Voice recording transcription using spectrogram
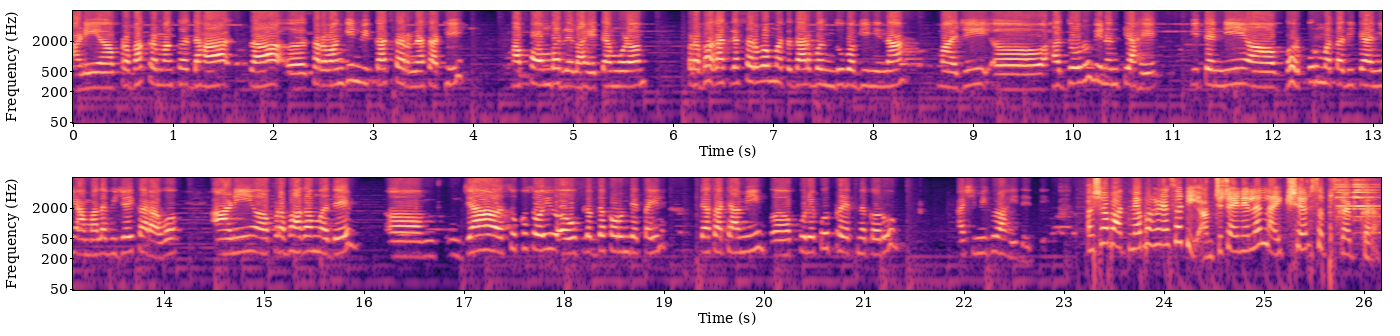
आणि प्रभाग क्रमांक दहाचा सर्वांगीण विकास करण्यासाठी हा फॉर्म भरलेला आहे. त्यामुळं प्रभागातल्या सर्व मतदार बंधू भगिनींना माझी हात जोडून विनंती आहे की त्यांनी भरपूर मताधिक्यांनी आम्हाला विजय करावं आणि प्रभागामध्ये ज्या सुखसोयी उपलब्ध करून देता येईल त्यासाठी आम्ही पुरेपूर प्रयत्न करू अशी मी ग्वाही देते. अशा बातम्या पाहण्यासाठी आमच्या चॅनेलला लाईक शेअर सबस्क्राईब करा.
